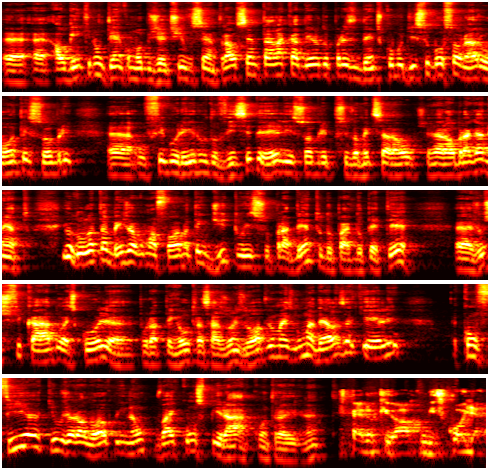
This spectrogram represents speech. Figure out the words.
É, é, alguém que não tenha como objetivo central sentar na cadeira do presidente, como disse o Bolsonaro ontem sobre é, o figurino do vice dele e sobre possivelmente será o general Braga Neto. E o Lula também, de alguma forma, tem dito isso para dentro do, do PT, é, justificado a escolha, por, tem outras razões, óbvio, mas uma delas é que ele confia que o Geraldo Alckmin não vai conspirar contra ele, né? Espero que o Alckmin escolha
